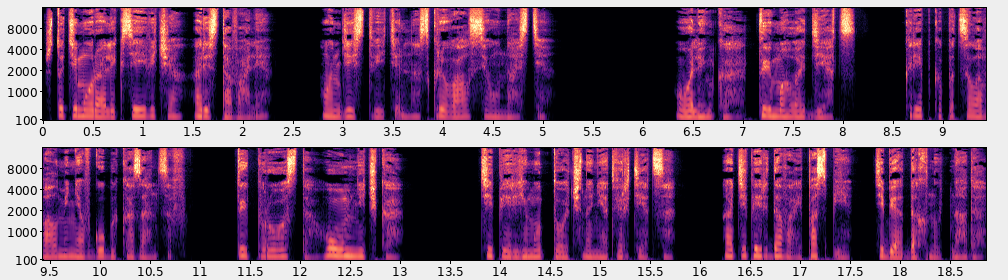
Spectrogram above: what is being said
что Тимура Алексеевича арестовали. Он действительно скрывался у Насти. «Оленька, ты молодец!» Крепко поцеловал меня в губы Казанцев. «Ты просто умничка!» Теперь ему точно не отвертеться. А теперь давай, поспи, тебе отдохнуть надо.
